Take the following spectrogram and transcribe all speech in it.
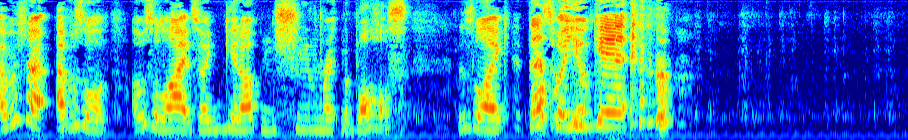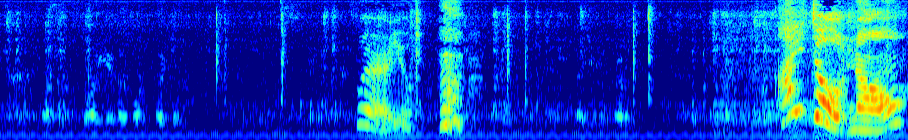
I wish I, I was, I was alive so I could get up and shoot him right in the balls. It's like that's what you get. Where are you? I don't know.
